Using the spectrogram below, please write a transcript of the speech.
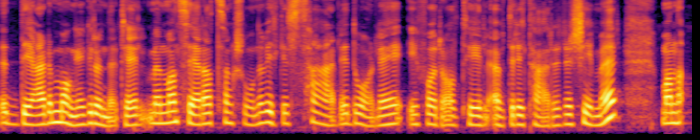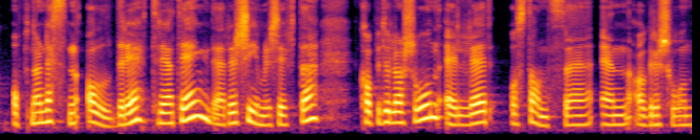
Det er det mange grunner til, men man ser at sanksjoner virker særlig dårlig i forhold til autoritære regimer. Man oppnår nesten aldri tre ting. Det er regimeskifte, kapitulasjon eller å stanse en aggresjon.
